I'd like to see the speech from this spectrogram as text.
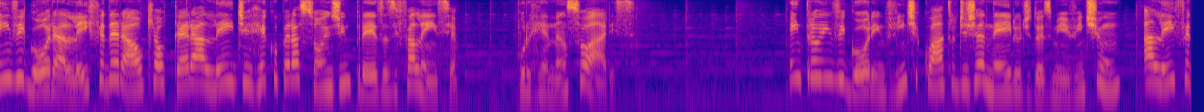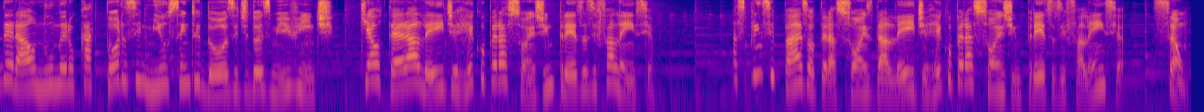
em vigor a lei federal que altera a Lei de Recuperações de Empresas e Falência, por Renan Soares. Entrou em vigor em 24 de janeiro de 2021 a Lei Federal número 14112 de 2020, que altera a Lei de Recuperações de Empresas e Falência. As principais alterações da Lei de Recuperações de Empresas e Falência são:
